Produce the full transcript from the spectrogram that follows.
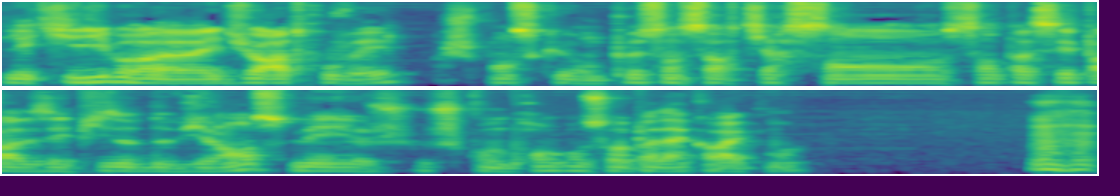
L'équilibre euh, est dur à trouver. Je pense qu'on peut s'en sortir sans, passer par des épisodes de violence, mais je, comprends qu'on ne soit pas d'accord avec moi. Mhm.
